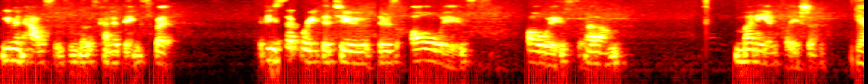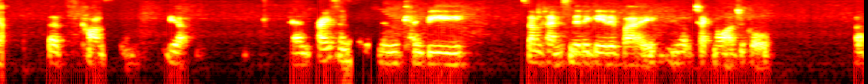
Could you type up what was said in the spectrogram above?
even houses and those kind of things. But if you separate the two, there's always always um, money inflation. Yeah. that's constant. Yeah, and price inflation can be sometimes mitigated by you know technological uh,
